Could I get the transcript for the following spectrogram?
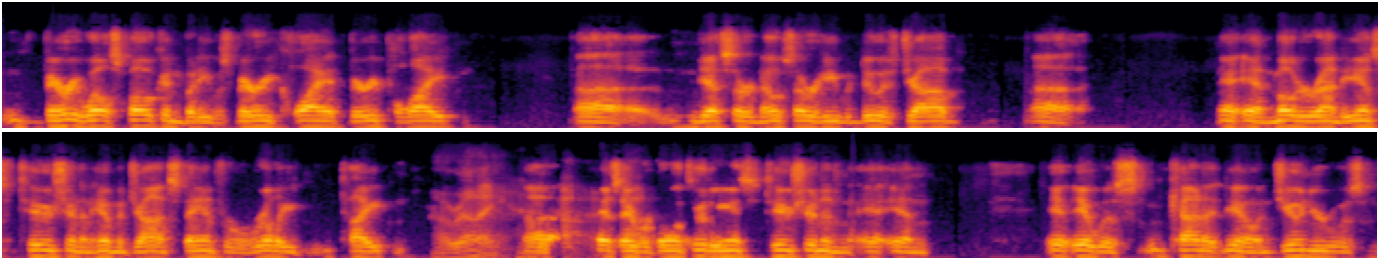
very well spoken, but he was very quiet, very polite. Uh, yes sir, no sir. He would do his job uh, and, motor around the institution. And him and John Stanfa were really tight. Oh, really? Uh, as they were going through the institution, and and it, it was kind of you know, and Junior was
